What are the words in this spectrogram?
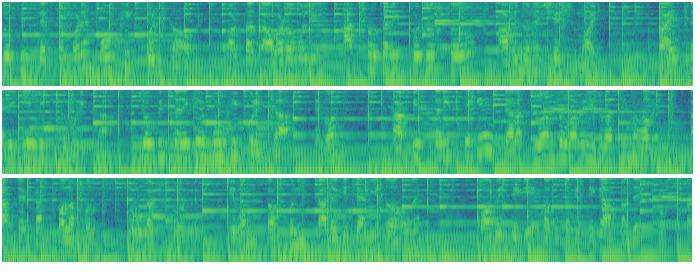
চব্বিশ সেপ্টেম্বরে মৌখিক পরীক্ষা হবে। অর্থাৎ আবারও বলি, আঠারো তারিখ পর্যন্ত আবেদনের শেষ সময়, বাইশ তারিখে লিখিত পরীক্ষা, চব্বিশ তারিখে মৌখিক পরীক্ষা এবং ছাব্বিশ তারিখ থেকে যারা চূড়ান্তভাবে নির্বাচিত হবে তাদের একটা ফলাফল প্রকাশ করবে এবং তখনই তাদেরকে জানিয়ে দেওয়া হবে কবে থেকে, কত তারিখ থেকে আপনাদের কোর্সটা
